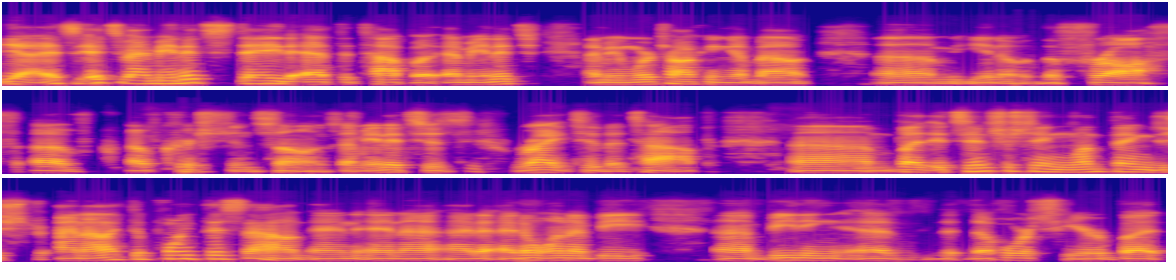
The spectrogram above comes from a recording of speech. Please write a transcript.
Yeah it's it's i mean it's stayed at the top of i mean it's i mean we're talking about um you know the froth of of christian songs. I mean it's just right to the top. Um but it's interesting one thing just and i like to point this out and and i i, I don't want to be uh, beating uh, the, the horse here but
